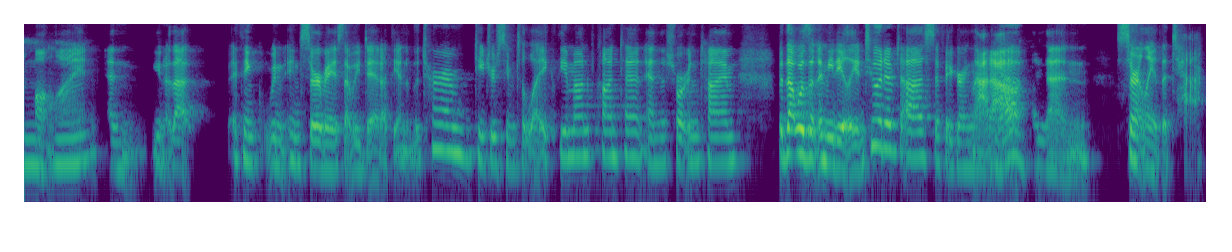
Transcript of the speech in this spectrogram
mm-hmm. online. And, you know, that I think when in surveys that we did at the end of the term, teachers seemed to like the amount of content and the shortened time, but that wasn't immediately intuitive to us to figuring that yeah. out. And then certainly the tech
